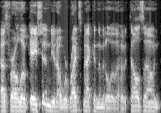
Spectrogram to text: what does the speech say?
As for our location, you know, we're right smack in the middle of the hotel zone.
